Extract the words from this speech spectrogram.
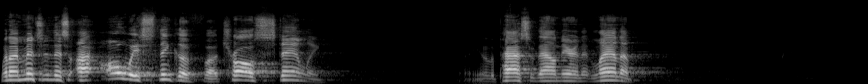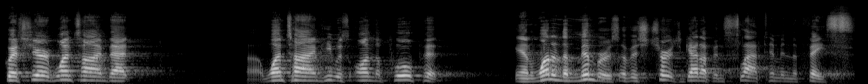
When I mention this, I always think of uh, Charles Stanley, you know, the pastor down there in Atlanta, who had shared one time that uh, one time he was on the pulpit and one of the members of his church got up and slapped him in the face.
